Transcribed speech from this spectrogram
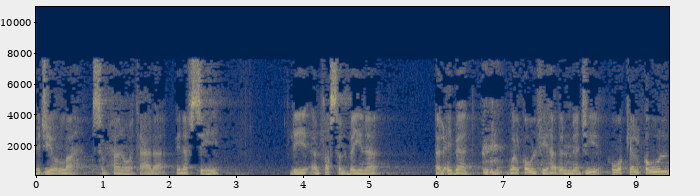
يجيء الله سبحانه وتعالى بنفسه للفصل بين العباد. والقول في هذا المجيء هو كالقول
